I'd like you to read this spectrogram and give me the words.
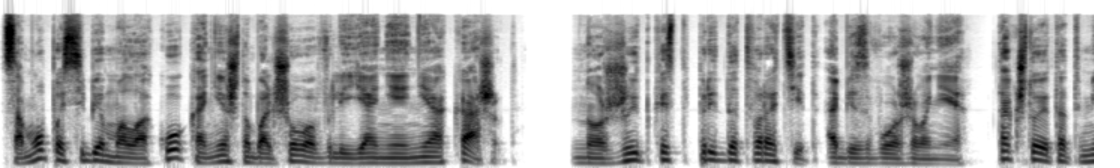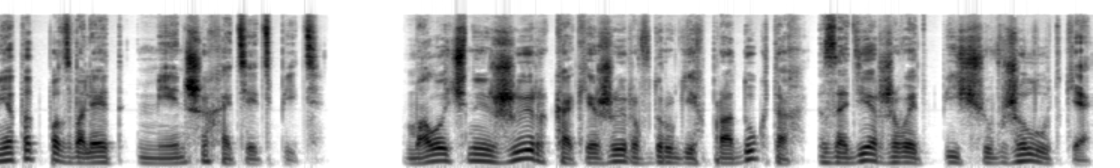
Само по себе молоко, конечно, большого влияния не окажет но жидкость предотвратит обезвоживание, так что этот метод позволяет меньше хотеть пить. Молочный жир, как и жир в других продуктах, задерживает пищу в желудке.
